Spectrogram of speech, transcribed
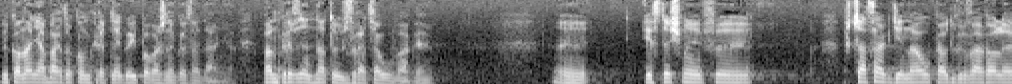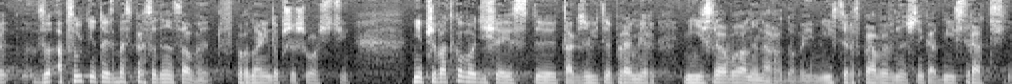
wykonania bardzo konkretnego i poważnego zadania. Pan prezydent na to już zwracał uwagę. Y, Jesteśmy w, w czasach, gdzie nauka odgrywa rolę, absolutnie to jest bezprecedensowe w porównaniu do przeszłości. Nieprzypadkowo dzisiaj jest y, także wicepremier, minister obrony narodowej, minister spraw wewnętrznych administracji,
